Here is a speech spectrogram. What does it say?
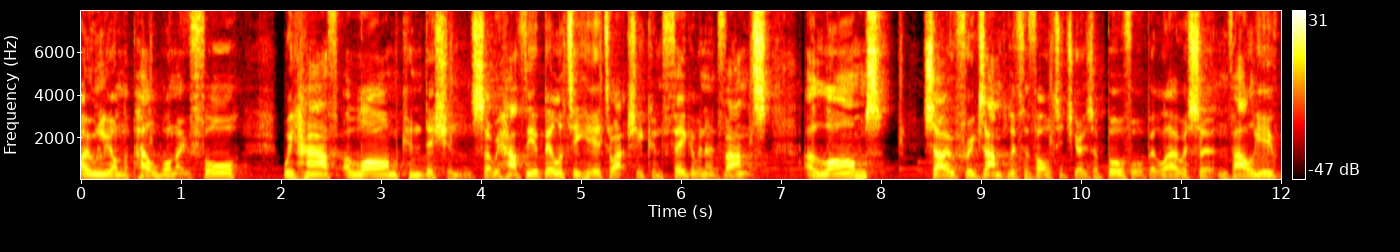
only on the PEL 104 we have alarm conditions. So we have the ability here to actually configure in advance alarms so for example, if the voltage goes above or below a certain value,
